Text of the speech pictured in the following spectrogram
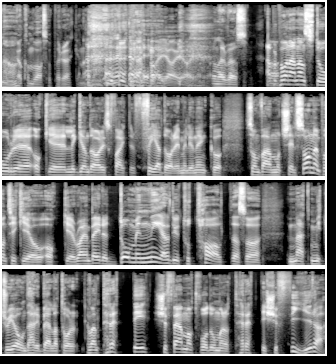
Ja. Jag kommer vara så på röken. ja, ja, ja, ja. Jag är nervös. Apropå en annan stor eh, och eh, legendarisk fighter, Fedor Emelianenko, som vann mot Chael Sonnen på en TKO och eh, Ryan Bader dominerade ju totalt alltså, Matt Mitrione, det här i Bellator. Var en 30-25 av två domare och 30-24.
